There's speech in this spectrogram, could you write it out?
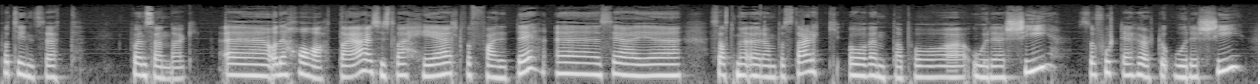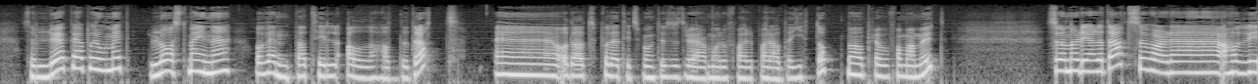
på Tynset på en søndag. Uh, og det hata jeg. Jeg syntes det var helt forferdelig. Uh, så jeg uh, satt med ørene på stelk og venta på ordet ski. Så fort jeg hørte ordet ski, så løp jeg på rommet mitt, låste meg inne og venta til alle hadde dratt. og da, på det tidspunktet så tror jeg mor og far bare hadde gitt opp med å prøve å få med ut. Så når de hadde dratt, så var det, hadde vi,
